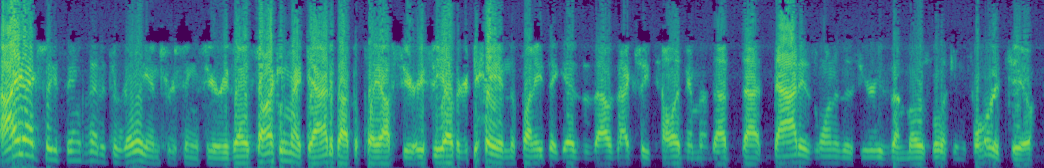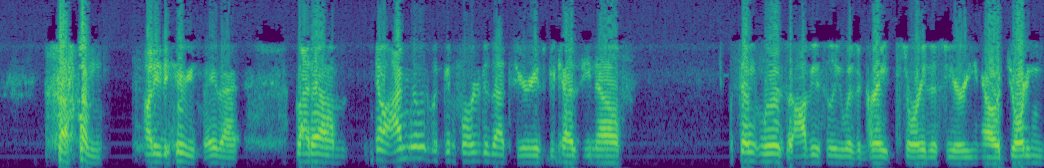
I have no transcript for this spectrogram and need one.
I actually think that it's a really interesting series. I was talking to my dad about the playoff series the other day, and the funny thing is, is I was actually telling him that that that is one of the series I'm most looking forward to. um, funny to hear you say that, but um, know, I'm really looking forward to that series because you know, St. Louis obviously was a great story this year. You know, Jordan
